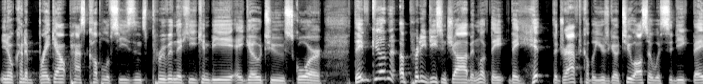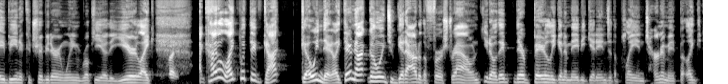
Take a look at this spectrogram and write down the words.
you know, kind of break out past couple of seasons, proven that he can be a go-to scorer. They've done a pretty decent job. And look, they they hit the draft a couple of years ago too, also with Saddiq Bey being a contributor and winning rookie of the year. Like right. I kind of like what they've got going there. Like they're not going to get out of the first round. You know, they they're barely going to maybe get into the play-in tournament. But like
